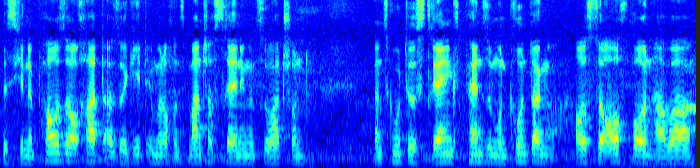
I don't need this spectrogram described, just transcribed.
bisschen eine Pause auch hat. Also er geht immer noch ins Mannschaftstraining und so, hat schon ganz gutes Trainingspensum und Grundlagen Ausdauer aufbauen, aber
